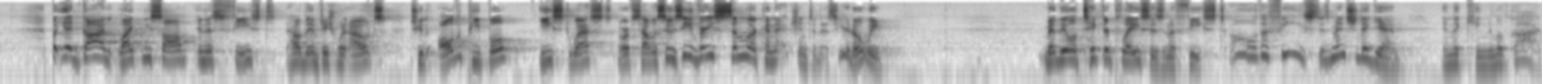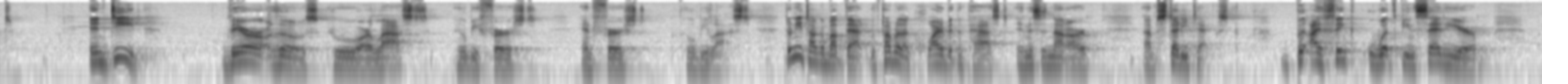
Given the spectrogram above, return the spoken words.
But yet, God, like we saw in this feast, how the invitation went out to all the people, east, west, north, south. So we see a very similar connection to this here, don't we? But they will take their places in the feast. Oh, the feast is mentioned again in the kingdom of God. Indeed, there are those who are last who will be first, and first who will be last. Don't need to talk about that. We've talked about that quite a bit in the past, and this is not our um, study text. But I think what's being said here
